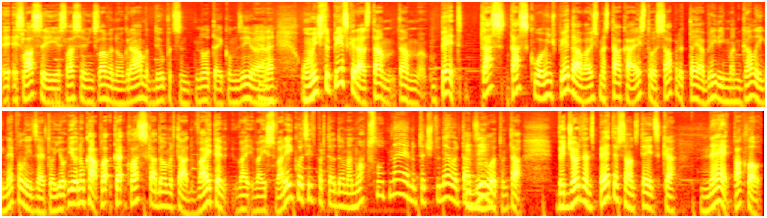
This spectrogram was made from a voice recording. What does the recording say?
es, lasīju, es lasīju viņa slaveno grāmatu, 12 noteikumu dzīvē, viņš tur pieskarās tam. tam bet tas, tas, ko viņš piedāvā, vismaz tā kā es to sapratu, tajā brīdī man galīgi nepalīdzēja. To, jo, jo nu kā, pla- klasiskā doma ir tāda, vai, tev, vai, vai ir svarīgi, ko cits par tevi domā? Nu, absolūti nē, nu, taču tu nevari tā mm -hmm. dzīvot. un Tā. Bet Jordans Petersons teica, ka nē, paklau,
